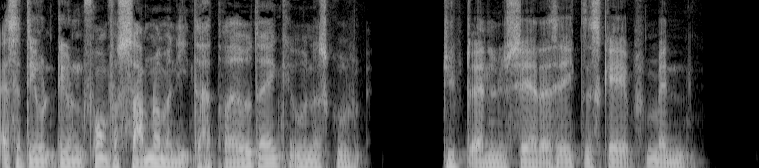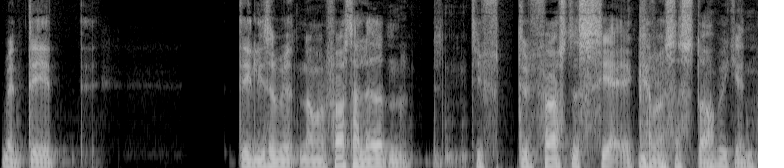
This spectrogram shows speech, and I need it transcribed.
Altså, det er jo, det er jo en form for samlermani, der har drevet det, ikke? Uden at skulle dybt analysere deres ægteskab, men, men det, det er ligesom, når man først har lavet den, de, det første serie, kan man så stoppe igen.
